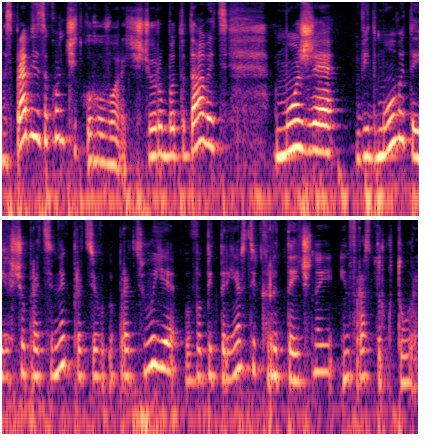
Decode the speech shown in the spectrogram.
Насправді закон чітко говорить, що роботодавець може відмовити, якщо працівник працює в підприємстві критичної інфраструктури.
